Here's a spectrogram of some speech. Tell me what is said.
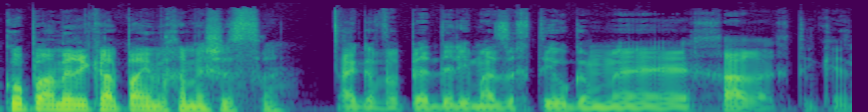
קופה אמריקה 2015. אגב, בפנדלים אז החטיאו גם אה, חרא, כן.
